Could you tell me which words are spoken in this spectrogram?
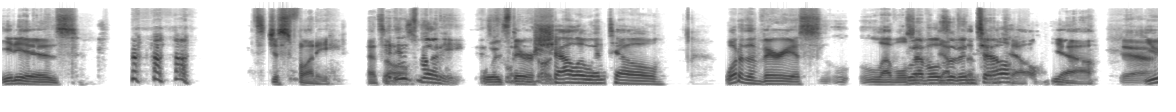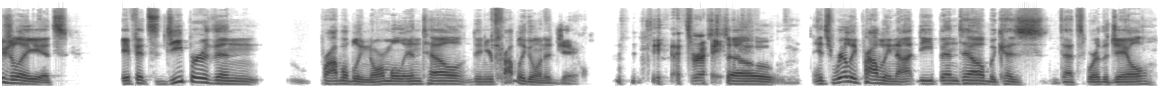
It is. it's just funny. That's all. It is funny. It's Was funny. there shallow intel? What are the various levels Levels of depth intel? Yeah. Yeah. Usually it's if it's deeper than probably normal intel, then you're probably going to jail. That's right. So it's really probably not deep intel because that's where the jail,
